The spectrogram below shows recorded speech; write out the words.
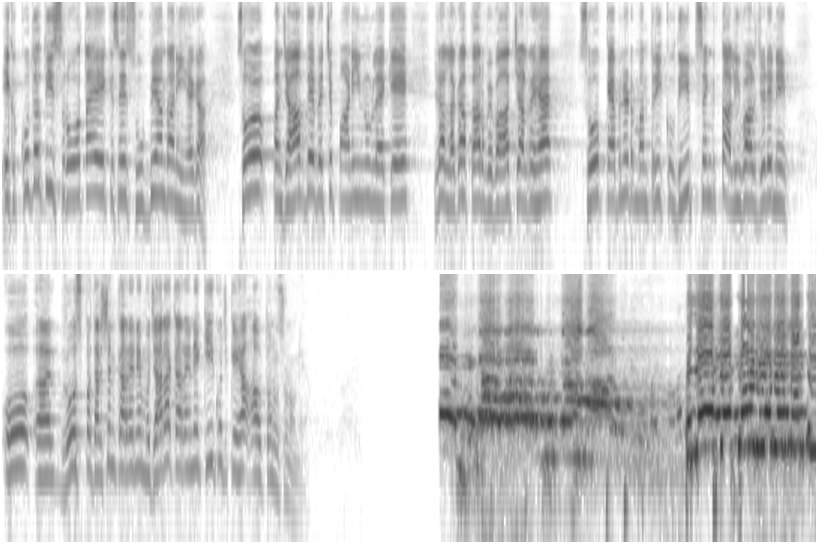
ਇੱਕ ਕੁਦਰਤੀ ਸਰੋਤ ਹੈ ਇਹ ਕਿਸੇ ਸੂਬਿਆਂ ਦਾ ਨਹੀਂ ਹੈਗਾ। ਸੋ ਪੰਜਾਬ ਦੇ ਵਿੱਚ ਪਾਣੀ ਨੂੰ ਲੈ ਕੇ ਜਿਹੜਾ ਲਗਾਤਾਰ ਵਿਵਾਦ ਚੱਲ ਰਿਹਾ ਹੈ ਸੋ ਕੈਬਨਿਟ ਮੰਤਰੀ ਕੁਲਦੀਪ ਸਿੰਘ ਧਾਲੀਵਾਲ ਜਿਹੜੇ ਨੇ ਉਹ ਰੋਸ ਪ੍ਰਦਰਸ਼ਨ ਕਰ ਰਹੇ ਨੇ ਮੁਜ਼ਾਹਰਾ ਕਰ ਰਹੇ ਨੇ ਕੀ ਕੁਝ ਕਿਹਾ? ਆਓ ਤੁਹਾਨੂੰ ਸੁਣਾਉਂਦੇ ਹਾਂ। ਪੰਜਾਬ ਦੇ ਪਾਣੀਆਂ ਦਾ ਡਾਕੂ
